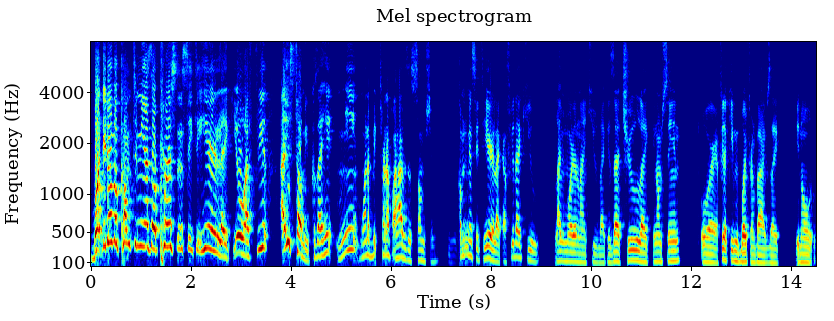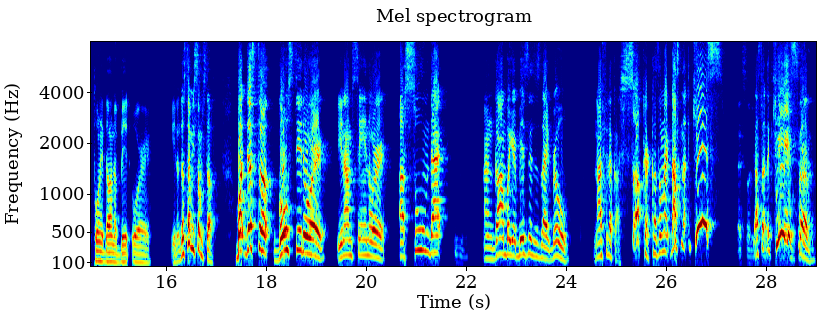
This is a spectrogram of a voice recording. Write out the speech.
But they don't even come to me as a person say to here, like, "Yo, I feel." I used to tell me because I hate me. One of the big turn off I have is assumption. Mhm. Come to me and say to here, like, I feel like you like me more than like you. Like, is that true? Like, you know what I'm saying? Or I feel like even boyfriend vibes. Like, you know, tone it down a bit, or you know, just tell me some stuff. But just to ghost it, or you know what I'm saying, or assume that and gone by your business is like, bro, now I feel like a sucker because I'm like, that's not the case. That's not. That's not the case, fam.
